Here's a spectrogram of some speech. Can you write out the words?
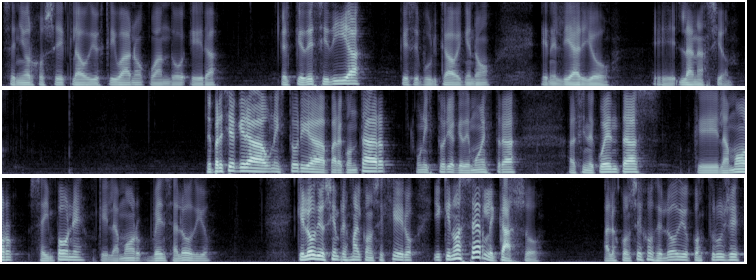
señor José Claudio Escribano cuando era el que decidía que se publicaba y que no en el diario eh, La Nación. Me parecía que era una historia para contar, una historia que demuestra, al fin de cuentas, que el amor se impone, que el amor vence al odio, que el odio siempre es mal consejero y que no hacerle caso a los consejos del odio construye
